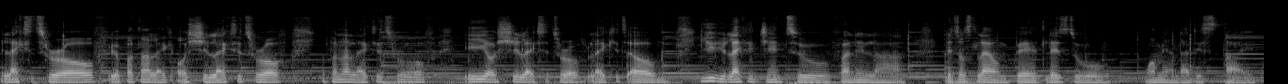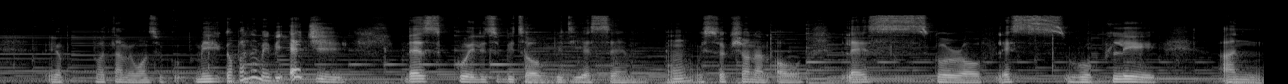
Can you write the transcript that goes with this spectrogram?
He likes it rough. Your partner like or she likes it rough. Your partner likes it rough. He or she likes it rough. Like it um you you like it gentle vanilla. Let's just lie on bed. Let's do mommy and daddy style. Your partner may want to go may your partner may be edgy. Let's go a little bit of bdsm mm? restriction and all. Let's go rough. Let's role play. And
